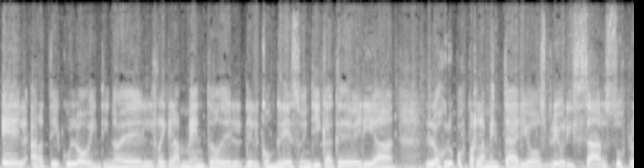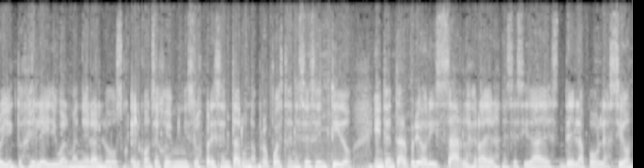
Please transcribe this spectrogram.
el artículo 29 del reglamento del, del Congreso indica que deberían los grupos parlamentarios priorizar sus proyectos de ley. De igual manera, los, el Consejo de Ministros presentar una propuesta en ese sentido, intentar priorizar las verdaderas necesidades de la población.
